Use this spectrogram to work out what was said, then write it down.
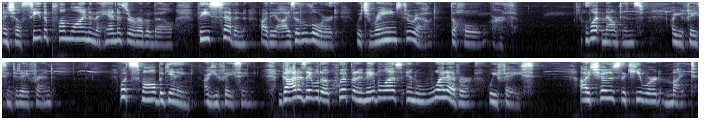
and shall see the plumb line in the hand of Zerubbabel. These seven are the eyes of the Lord, which reigns throughout the whole earth. What mountains are you facing today, friend? What small beginning are you facing? God is able to equip and enable us in whatever we face. I chose the keyword might,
